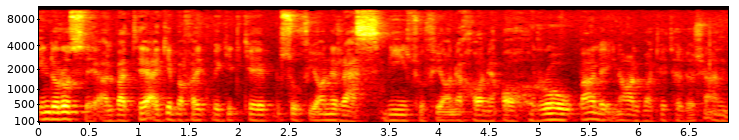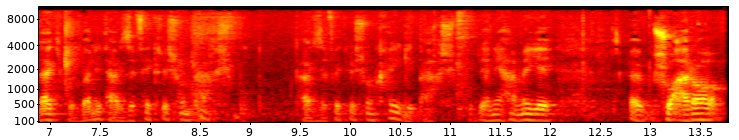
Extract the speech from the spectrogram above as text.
این درسته. البته اگه بخواید بگید که صوفیان رسمی صوفیان خانقاه رو بله اینا البته تعدادش اندک بود ولی طرز فکرشون پخش بود. طرز فکرشون خیلی پخش بود. یعنی همه شعرا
